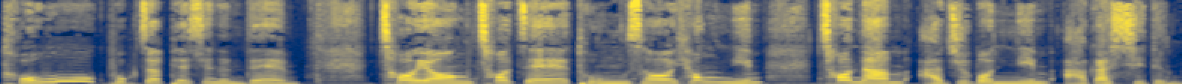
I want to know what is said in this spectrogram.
더욱 복잡해지는데 처형, 처제, 동서, 형님, 처남, 아주버님, 아가씨 등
